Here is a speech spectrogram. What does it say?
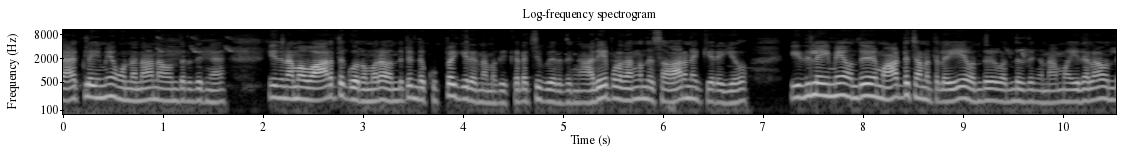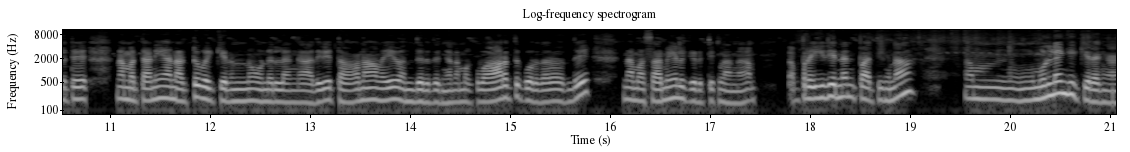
பேக்லேயுமே ஒன்றுனா நான் வந்துடுதுங்க இது நம்ம வாரத்துக்கு ஒரு முறை வந்துட்டு இந்த குப்பைக்கீரை நமக்கு கிடச்சி போயிடுதுங்க அதே போல் தாங்க இந்த சாரணக்கீரையோ இதுலேயுமே வந்து மாட்டுச்சாணத்துலேயே வந்து வந்துடுதுங்க நம்ம இதெல்லாம் வந்துட்டு நம்ம தனியாக நட்டு வைக்கணும்னு ஒன்றும் இல்லைங்க. அதுவே தானாகவே வந்துடுதுங்க நமக்கு வாரத்துக்கு ஒரு தடவை வந்து நம்ம சமையலுக்கு எடுத்துக்கலாங்க. அப்புறம் இது என்னன்னு பார்த்தீங்கன்னா முள்ளங்கி கீரைங்க.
